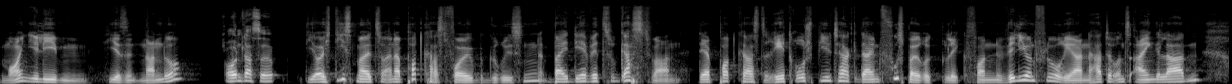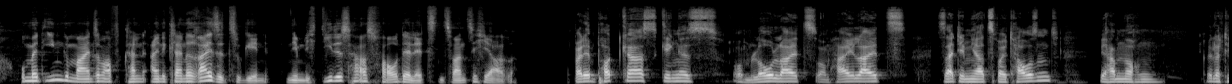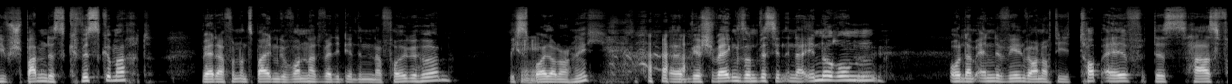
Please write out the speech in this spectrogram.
Moin, ihr Lieben, hier sind Nando und Lasse, die euch diesmal zu einer Podcast-Folge begrüßen, bei der wir zu Gast waren. Der Podcast Retro-Spieltag, dein Fußballrückblick von Willi und Florian hatte uns eingeladen, um mit ihnen gemeinsam auf eine kleine Reise zu gehen, nämlich die des HSV der letzten 20 Jahre. Bei dem Podcast ging es um Lowlights, um Highlights seit dem Jahr 2000. Wir haben noch ein relativ spannendes Quiz gemacht. Wer da von uns beiden gewonnen hat, werdet ihr in der Folge hören. Ich spoiler noch nicht. äh, wir schwelgen so ein bisschen in Erinnerungen und am Ende wählen wir auch noch die Top 11 des HSV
